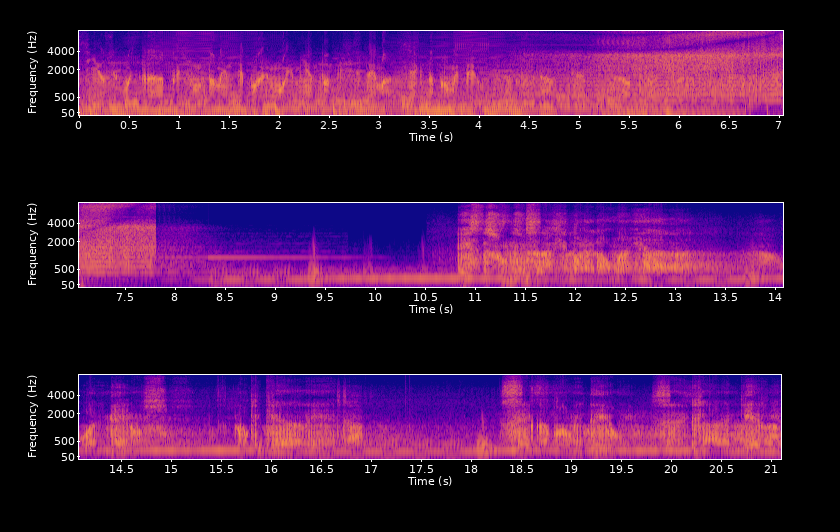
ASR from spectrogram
secuestrada presuntamente por el movimiento antisistema Secta Prometeo. Este es un mensaje para la humanidad, o al menos lo que queda de ella. Secta Prometeo se declara en guerra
